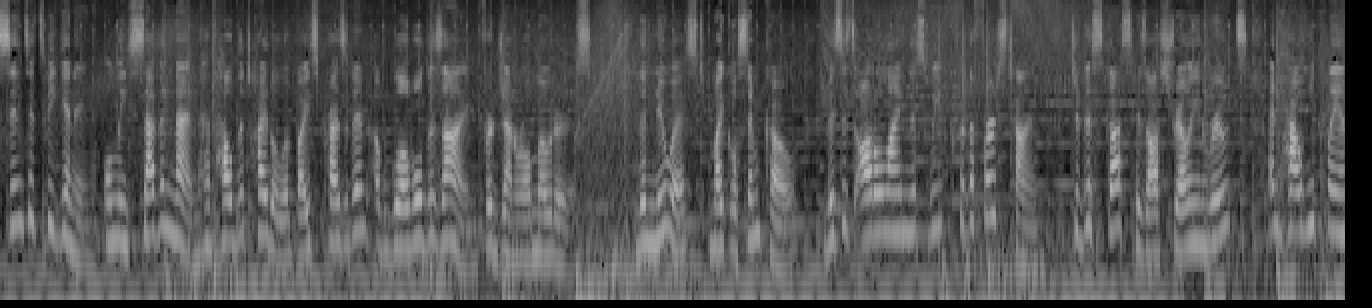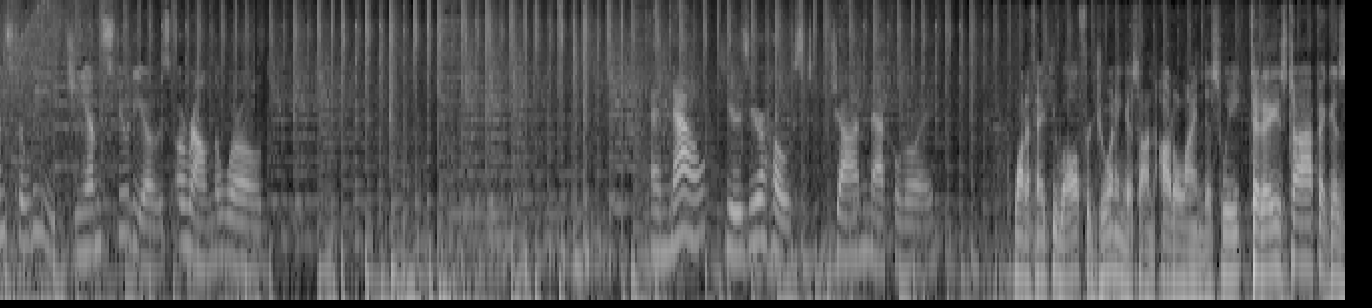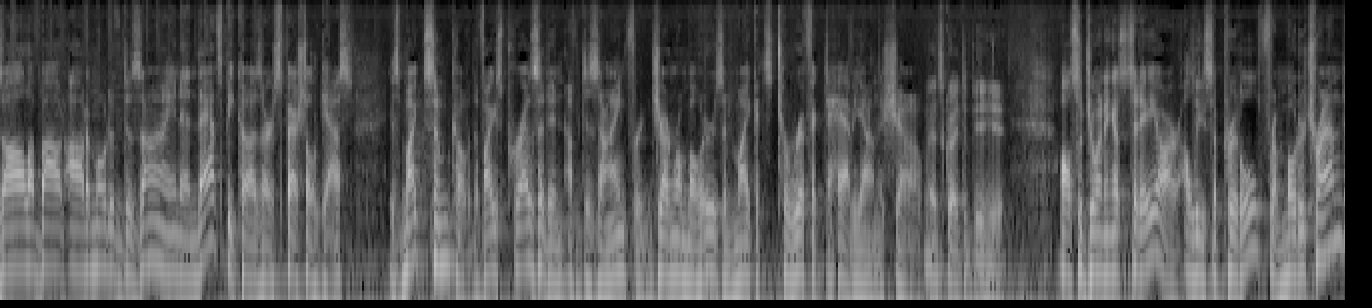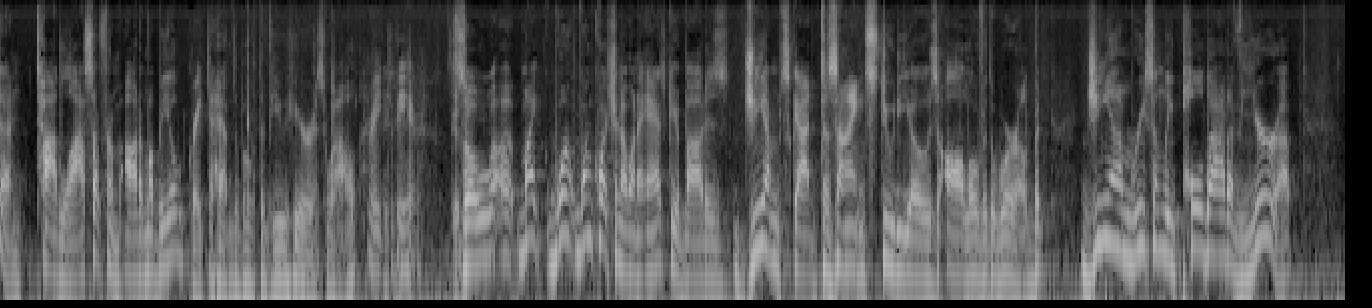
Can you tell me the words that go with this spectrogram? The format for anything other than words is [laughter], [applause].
Since its beginning, only seven men have held the title of Vice President of Global Design for General Motors. The newest, Michael Simcoe, visits Autoline this week for the first time to discuss his Australian roots and how he plans to lead GM studios around the world. And now, here's your host, John McElroy. I want to thank you all for joining us on Autoline this week. Today's topic is all about automotive design, and that's because our special guest is Mike Simcoe, the Vice President of Design for General Motors. And Mike, it's terrific to have you on the show. It's great to be here. Also joining us today are Elisa Priddle from Motor Trend and Todd Lassa from Automobile. Great to have the both of you here as well. Great to be here. Good. So, uh, Mike, one, one question I want to ask you about is GM's got design studios all over the world, but GM recently pulled out of Europe.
